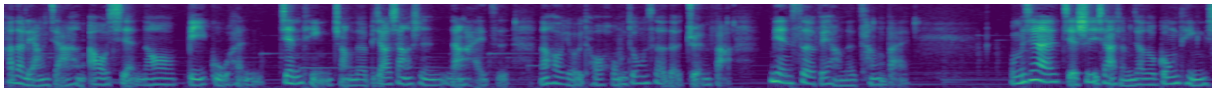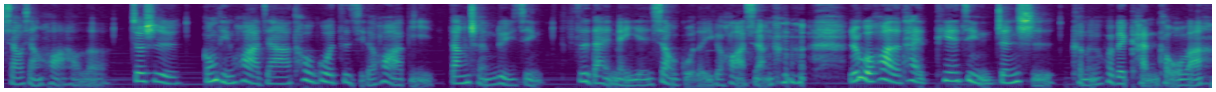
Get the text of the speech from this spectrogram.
她的两颊很凹陷，然后鼻骨很坚挺，长得比较像是男孩子，然后有一头红棕色的卷发，面色非常的苍白。我们先来解释一下什么叫做宫廷肖像画好了，就是宫廷画家透过自己的画笔当成滤镜。自带美颜效果的一个画像，如果画得太贴近真实，可能会被砍头吧？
